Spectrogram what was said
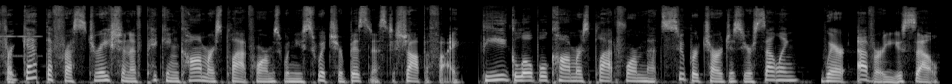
Forget the frustration of picking commerce platforms when you switch your business to Shopify, the global commerce platform that supercharges your selling wherever you sell.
